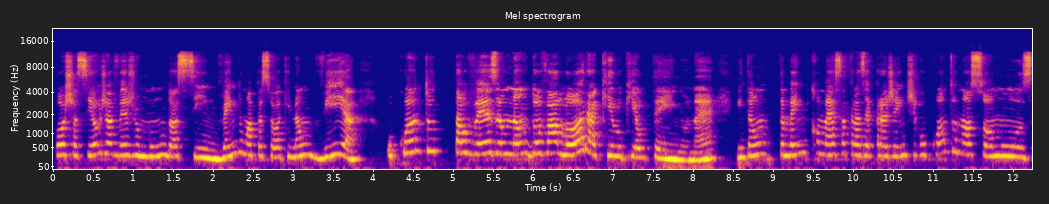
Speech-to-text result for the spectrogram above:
poxa, se eu já vejo o mundo assim, vendo uma pessoa que não via, o quanto talvez eu não dou valor àquilo que eu tenho, né? Então, também começa a trazer para a gente o quanto nós somos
